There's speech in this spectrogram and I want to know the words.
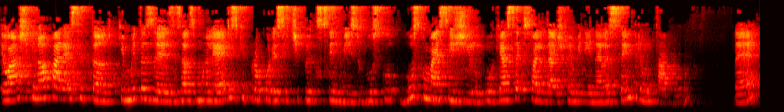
eu acho que não aparece tanto, porque muitas vezes as mulheres que procuram esse tipo de serviço buscam, buscam mais sigilo, porque a sexualidade feminina é sempre um tabu, né?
